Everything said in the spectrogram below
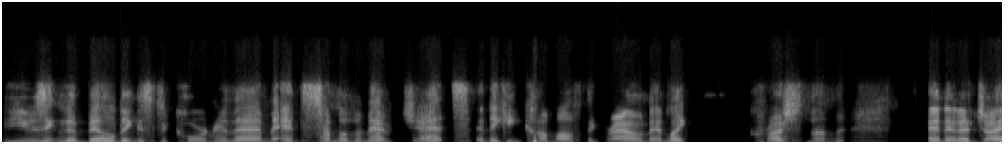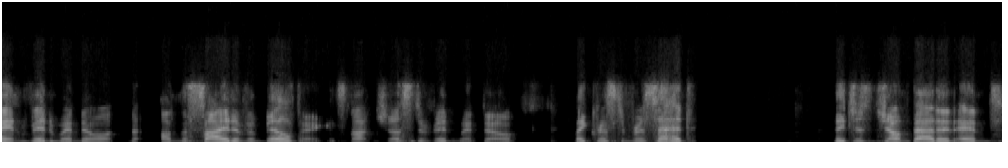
using the buildings to corner them, and some of them have jets and they can come off the ground and like crush them. And then a giant vid window on the side of a building. It's not just a vid window. Like Christopher said, they just jump at it and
